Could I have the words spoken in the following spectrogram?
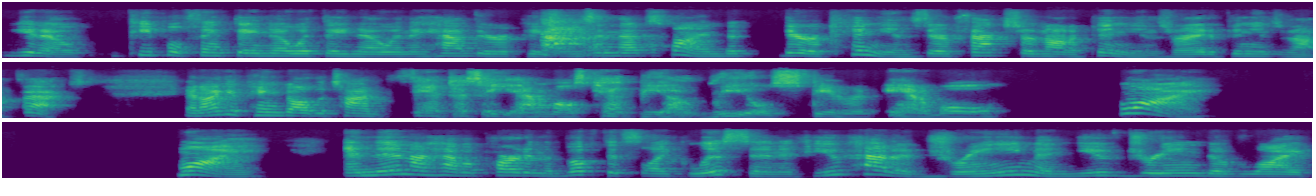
you know people think they know what they know and they have their opinions, and that's fine. But their opinions, their facts are not opinions, right? Opinions are not facts. And I get pinged all the time. Fantasy animals can't be a real spirit animal. Why? Why? And then I have a part in the book that's like, listen, if you've had a dream and you've dreamed of like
